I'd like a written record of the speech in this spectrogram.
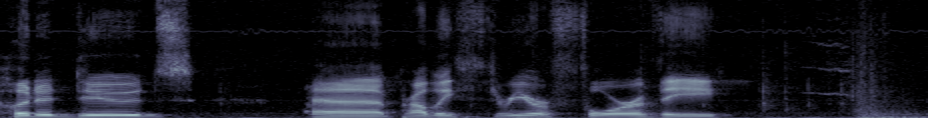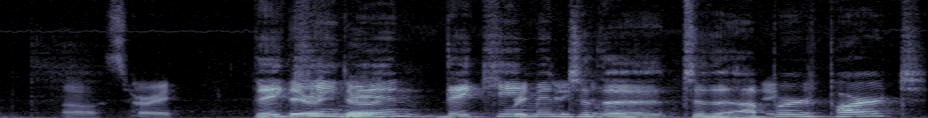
hooded dudes. Uh, probably three or four of the. Oh, sorry. They They're- came they're in. They came into the to the upper part,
